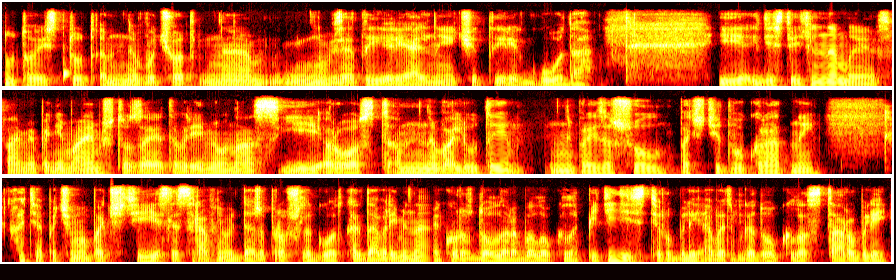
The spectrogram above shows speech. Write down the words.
Ну, то есть тут в учет взяты реальные 4 года. И действительно мы с вами понимаем, что за это время у нас и рост валюты произошел почти двукратный. Хотя почему почти? Если сравнивать даже прошлый год, когда временной курс доллара был около 50 рублей, а в этом году около 100 рублей,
